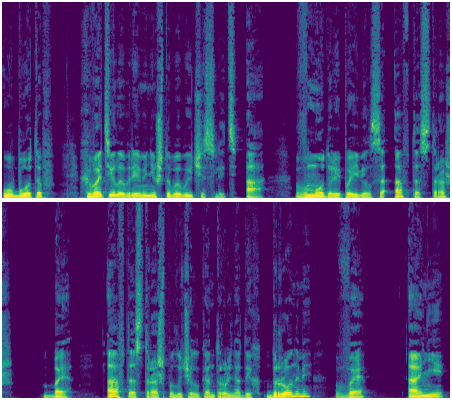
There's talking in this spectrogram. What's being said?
У ботов хватило времени, чтобы вычислить А. В модуле появился автостраж. Б. Автостраж получил контроль над их дронами. В. Они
